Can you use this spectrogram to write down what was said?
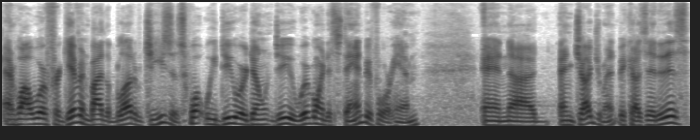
And while we're forgiven by the blood of Jesus, what we do or don't do, we're going to stand before Him and, uh, and judgment because it is,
